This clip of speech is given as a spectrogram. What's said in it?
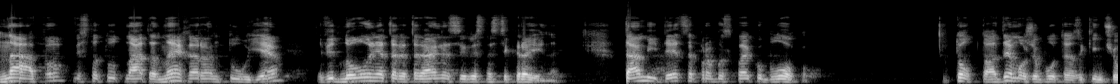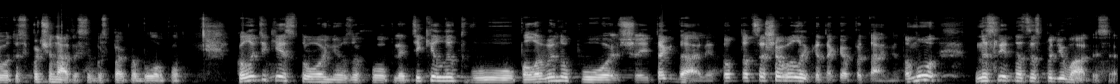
НАТО і статут НАТО не гарантує відновлення територіальної цілісності країни. Там йдеться про безпеку блоку. Тобто, а де може бути закінчуватися, починатися безпека блоку? Коли тільки Естонію захоплять, тільки Литву, половину Польщі і так далі. Тобто, це ще велике таке питання. Тому не слід на це сподіватися.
